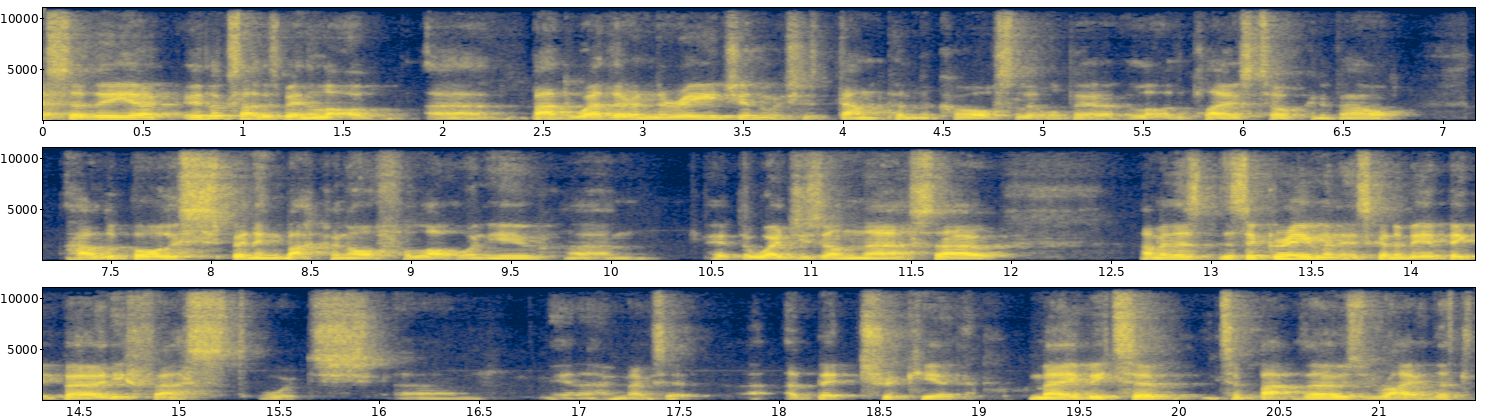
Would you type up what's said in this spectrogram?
so the uh, it looks like there's been a lot of uh, bad weather in the region, which has dampened the course a little bit. A lot of the players talking about how the ball is spinning back an awful lot when you um, hit the wedges on there. So, I mean, there's, there's agreement it's going to be a big birdie fest, which um, you know makes it a bit trickier. Maybe to to back those right at the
